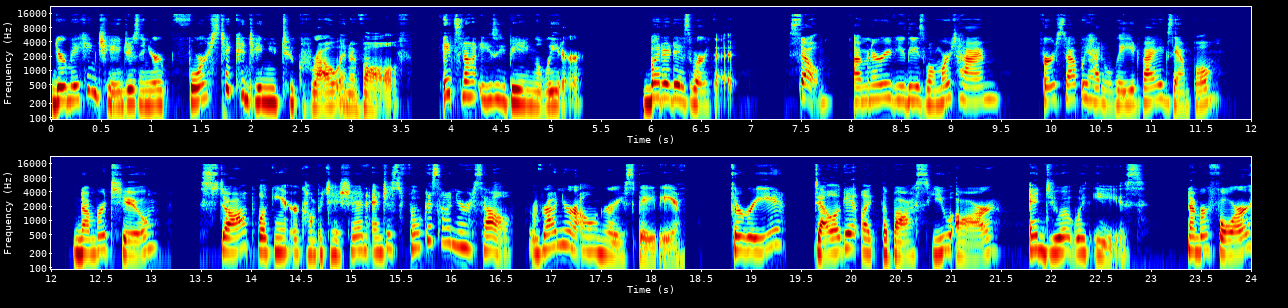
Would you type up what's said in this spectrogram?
You're making changes and you're forced to continue to grow and evolve. It's not easy being a leader, but it is worth it. So, I'm to review these one more time. First up, we had lead by example. Number two, stop looking at your competition and just focus on yourself. Run your own race, baby. Three, delegate like the boss you are and do it with ease. Number four,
